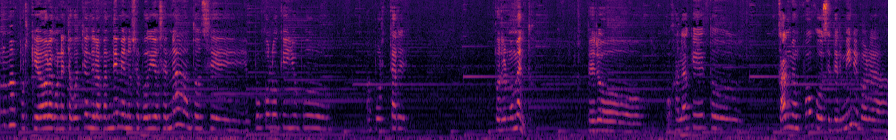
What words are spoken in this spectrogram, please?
nomás porque ahora con esta cuestión de la pandemia no se ha podido hacer nada, entonces es poco lo que yo puedo aportar por el momento. Pero ojalá que esto calme un poco, se termine para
